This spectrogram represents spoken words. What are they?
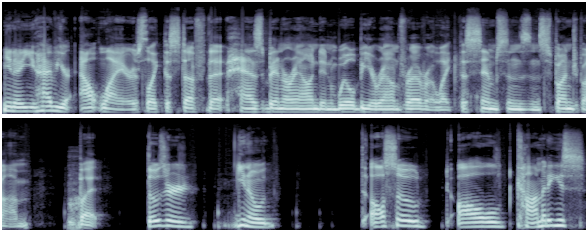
you know you have your outliers like the stuff that has been around and will be around forever like the Simpsons and SpongeBob but those are you know also all comedies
